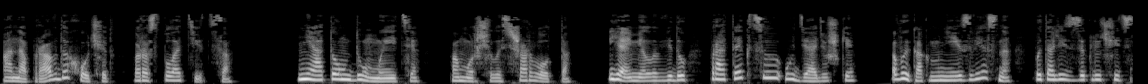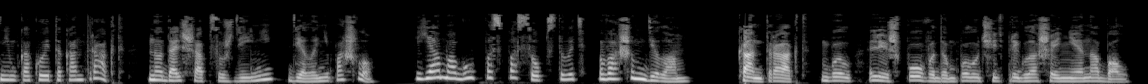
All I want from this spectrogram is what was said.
«Она правда хочет расплатиться?» «Не о том думаете», — поморщилась Шарлотта. Я имела в виду протекцию у дядюшки. Вы, как мне известно, пытались заключить с ним какой-то контракт, но дальше обсуждений дело не пошло. Я могу поспособствовать вашим делам». «Контракт был лишь поводом получить приглашение на бал»,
